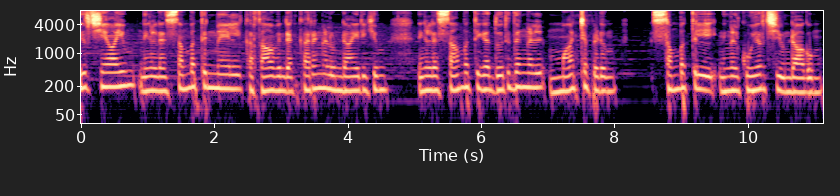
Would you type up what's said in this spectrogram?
തീർച്ചയായും നിങ്ങളുടെ സമ്പത്തിന്മേൽ കർത്താവിന്റെ കരങ്ങൾ ഉണ്ടായിരിക്കും. നിങ്ങളുടെ സാമ്പത്തിക ദുരിതങ്ങൾ മാറ്റപ്പെടും. സമ്പത്തിൽ നിങ്ങൾക്ക് ഉയർച്ചയുണ്ടാകും.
